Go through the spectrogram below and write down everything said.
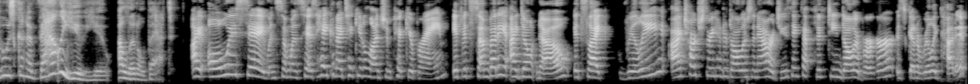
who's going to value you a little bit. I always say when someone says, Hey, can I take you to lunch and pick your brain? If it's somebody I don't know, it's like, Really? I charge $300 an hour. Do you think that $15 burger is going to really cut it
